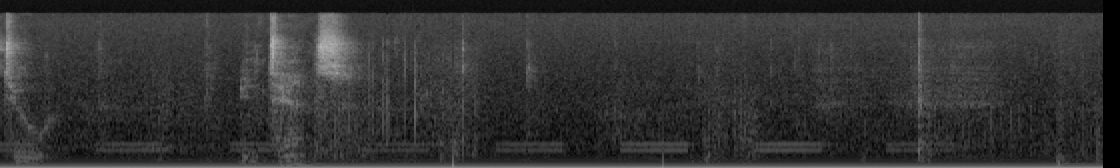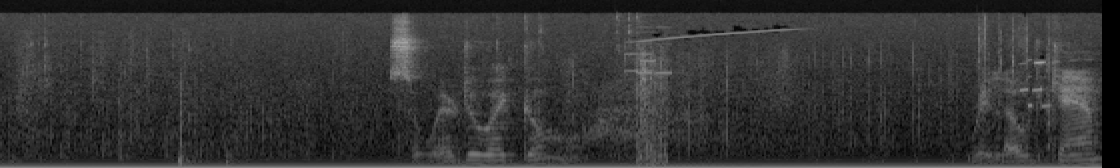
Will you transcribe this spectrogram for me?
porn was too intense. So where do I go? Reload the cam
